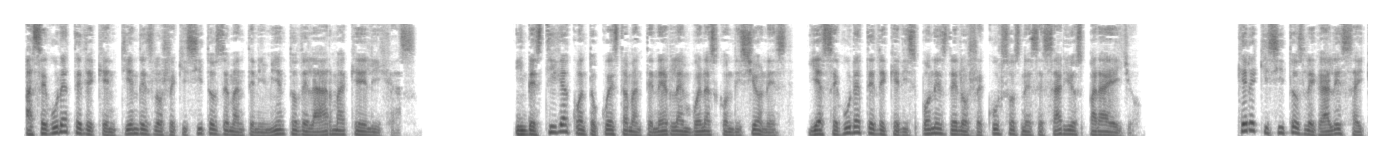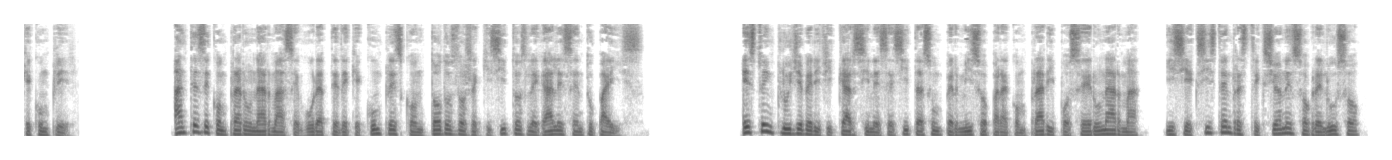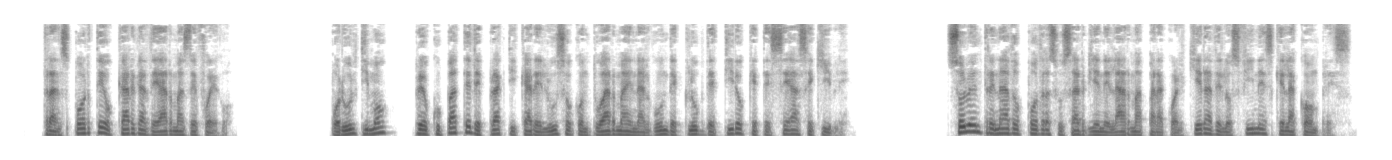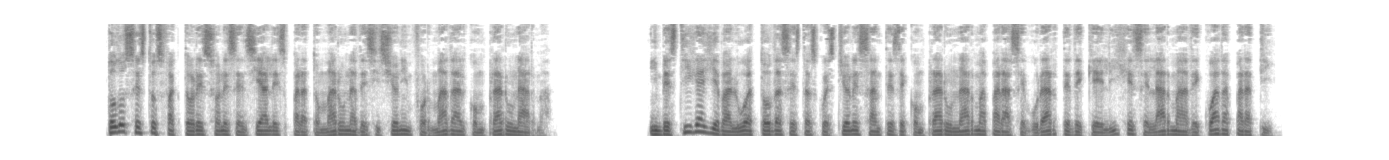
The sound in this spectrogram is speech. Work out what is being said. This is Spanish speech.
Asegúrate de que entiendes los requisitos de mantenimiento de la arma que elijas. Investiga cuánto cuesta mantenerla en buenas condiciones, y asegúrate de que dispones de los recursos necesarios para ello. ¿Qué requisitos legales hay que cumplir? Antes de comprar un arma asegúrate de que cumples con todos los requisitos legales en tu país. Esto incluye verificar si necesitas un permiso para comprar y poseer un arma, y si existen restricciones sobre el uso, transporte o carga de armas de fuego. Por último, preocúpate de practicar el uso con tu arma en algún club de tiro que te sea asequible. Solo entrenado podrás usar bien el arma para cualquiera de los fines que la compres. Todos estos factores son esenciales para tomar una decisión informada al comprar un arma. Investiga y evalúa todas estas cuestiones antes de comprar un arma para asegurarte de que eliges el arma adecuada para ti.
